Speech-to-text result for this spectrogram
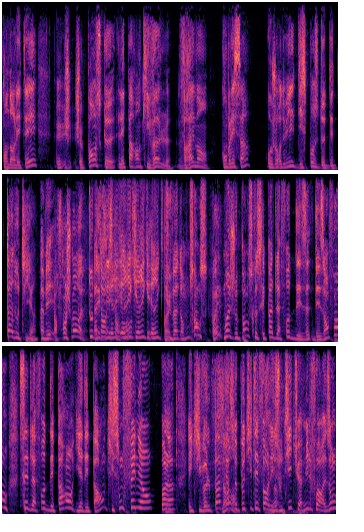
pendant l'été, euh, je pense que les parents qui veulent vraiment combler ça, aujourd'hui, disposent de des tas d'outils. Hein. Ah mais Alors franchement, tout Attends, existe en Eric, France. Eric, Eric, Eric, Ouais. tu vas dans mon sens. Ouais. Moi, je pense que c'est pas de la faute des, des enfants, c'est de la faute des parents. Il y a des parents qui sont feignants, voilà, et qui veulent pas Mm. Non. faire ce petit effort. Les Non. outils, tu as mille fois raison.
